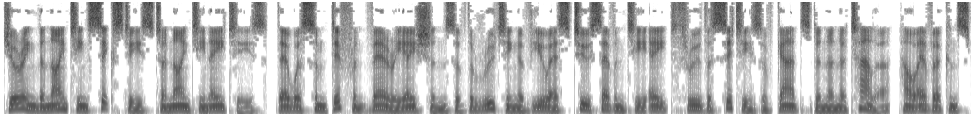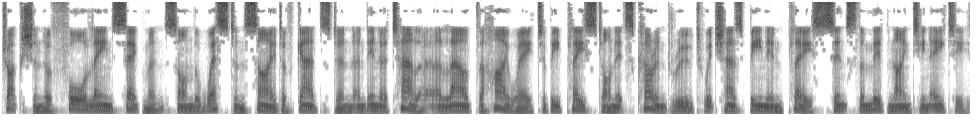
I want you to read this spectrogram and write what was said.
During the 1960s to 1980s, there were some different variations of the routing of US 278 through the cities of Gadsden and Attalla, however construction of four-lane segments on the western side of Gadsden and in Attalla allowed the highway to be placed on its current route which has been in place since the mid-1980s.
